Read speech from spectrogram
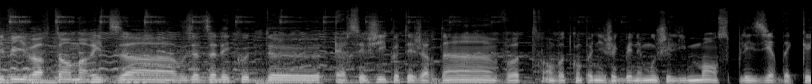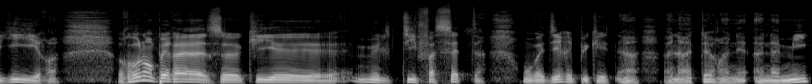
Sylvie Vartan, Maritza, vous êtes à l'écoute de RCJ Côté Jardin, votre, en votre compagnie Jacques Benamou, j'ai l'immense plaisir d'accueillir Roland Pérez, qui est multifacette, on va dire, et puis qui est un, un acteur, un, un, ami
